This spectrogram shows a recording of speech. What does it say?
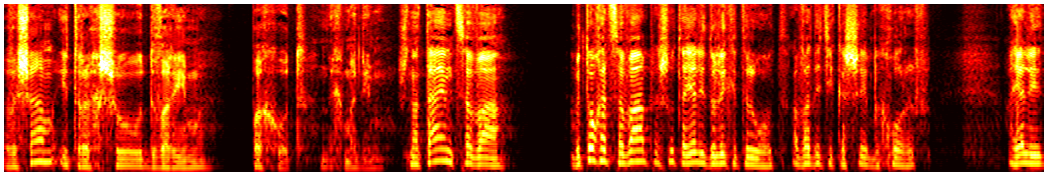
ושם התרחשו דברים פחות נחמדים. שנתיים צבא, בתוך הצבא פשוט היה לי דולקת ריאות, עבדתי קשה בחורף. היה לי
